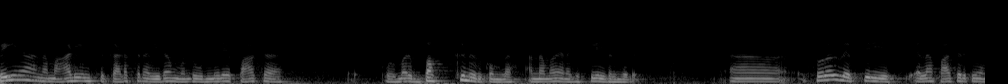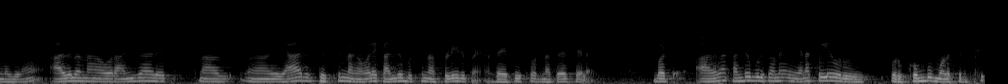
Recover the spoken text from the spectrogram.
பெயினாக நம்ம ஆடியன்ஸுக்கு கடத்துன விதம் வந்து உண்மையிலேயே பார்க்க ஒரு மாதிரி பக்குன்னு இருக்கும்ல அந்த மாதிரி எனக்கு ஃபீல் இருந்தது. சுழல் வெப் சீரிஸ் எல்லாம் பார்த்துருப்பீங்கன்னு நினைக்கிறேன். அதில் நான் ஒரு அஞ்சாறு நான் யார் ட்விஸ்ட்டுன்னு நாங்கள் மேலே கண்டுபிடிச்சி நான் சொல்லியிருப்பேன். அந்த எபிசோட் நான் பேசலை. பட் அதெல்லாம் கண்டுபிடிச்சோன்னே எனக்குள்ளேயே ஒரு ஒரு கொம்பு முளைச்சிருச்சு.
